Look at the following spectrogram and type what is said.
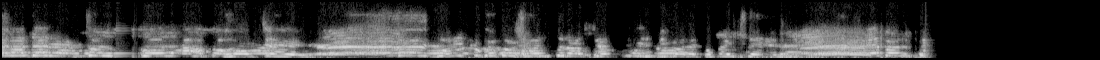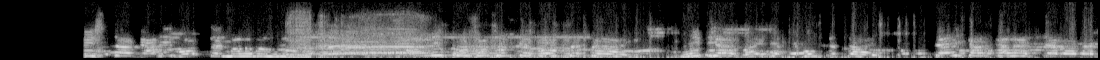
আমাদের একজন বোন আহত হয়েছে। বহিরাগত সন্ত্রাস ভিতরে ঢুকাইছেন এবং বিশটা গাড়ি ভরছেন মালামাল আমি প্রশাসনকে বলতে চাই, মিডিয়ার ভাইদেরকে বলতে চাই সেই কারখানায় তেরো লাখ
